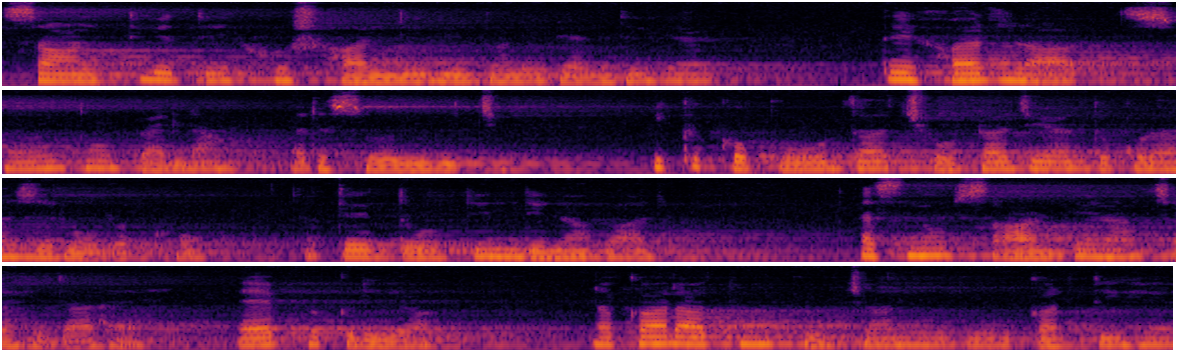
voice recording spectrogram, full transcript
ਸ਼ਾਂਤੀ ਅਤੇ ਖੁਸ਼ਹਾਲੀ ਵੀ ਬਣੀ ਰਹਿੰਦੀ ਹੈ ਅਤੇ ਹਰ ਰਾਤ ਸੌਣ ਤੋਂ ਪਹਿਲਾਂ ਰਸੋਈ ਵਿੱਚ ਇੱਕ ਕਪੂਰ ਦਾ ਛੋਟਾ ਜਿਹਾ ਟੁਕੜਾ ਜ਼ਰੂਰ ਰੱਖੋ ਅਤੇ ਦੋ ਤਿੰਨ ਦਿਨਾਂ ਬਾਅਦ ਇਸ ਨੂੰ ਸਾੜ ਦੇਣਾ ਚਾਹੀਦਾ ਹੈ। ਇਹ ਪ੍ਰਕਿਰਿਆ ਨਕਾਰਾਤਮਕ ਊਰਜਾ ਨੂੰ ਦੂਰ ਕਰਦੀ ਹੈ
